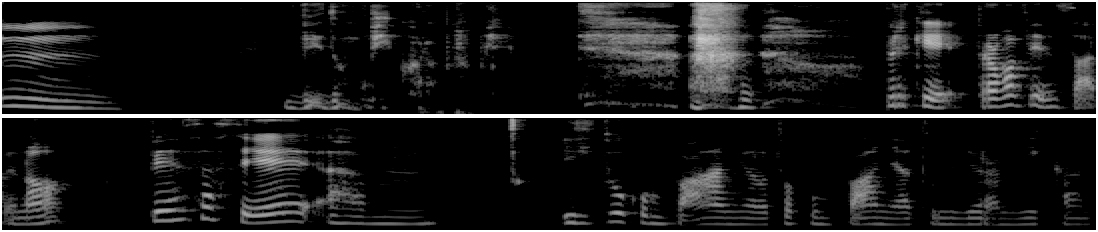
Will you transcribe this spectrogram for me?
Mm, vedo un piccolo problema. Perché prova a pensare, no? Pensa se um, il tuo compagno, la tua compagna, la tua migliore amica, il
